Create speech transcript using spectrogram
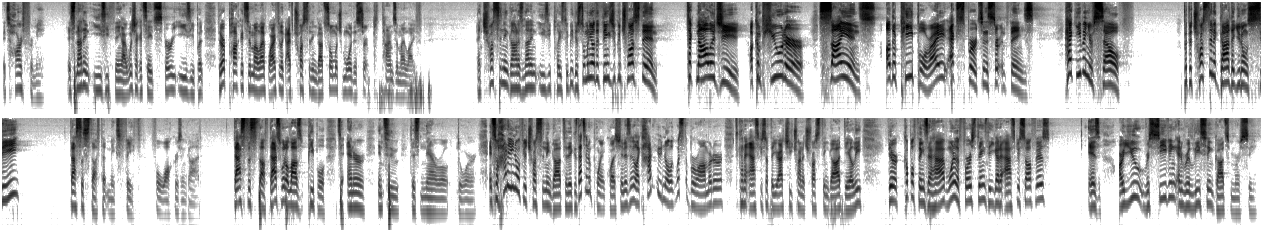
It's hard for me. It's not an easy thing. I wish I could say it's very easy, but there are pockets in my life where I feel like I've trusted in God so much more than certain times in my life. And trusting in God is not an easy place to be. There's so many other things you can trust in technology, a computer, science, other people, right? Experts in certain things. Heck, even yourself. But the trust in a God that you don't see, that's the stuff that makes faithful walkers in God. That's the stuff. That's what allows people to enter into this narrow door. And so, how do you know if you're trusting in God today? Because that's an important question, isn't it? Like, how do you know? Like, what's the barometer to kind of ask yourself that you're actually trying to trust in God daily? There are a couple things I have. One of the first things that you got to ask yourself is is are you receiving and releasing God's mercy?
